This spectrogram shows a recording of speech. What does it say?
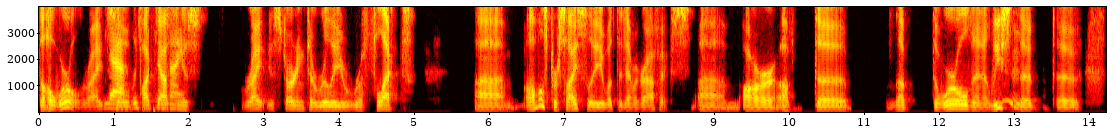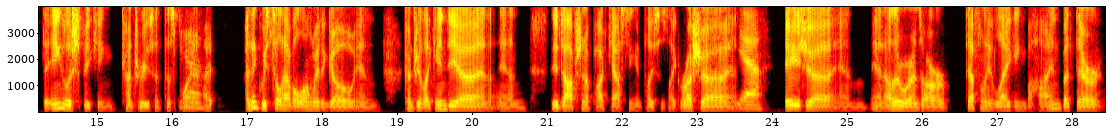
the whole world, right? Yeah, so podcasting is, nice. is right is starting to really reflect um, almost precisely what the demographics um, are of the of the world and at least hmm. the the the English speaking countries at this point. Yeah. I, I think we still have a long way to go in country like India and, and the adoption of podcasting in places like Russia and yeah. Asia and, and other ones are definitely lagging behind, but they're mm-hmm.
